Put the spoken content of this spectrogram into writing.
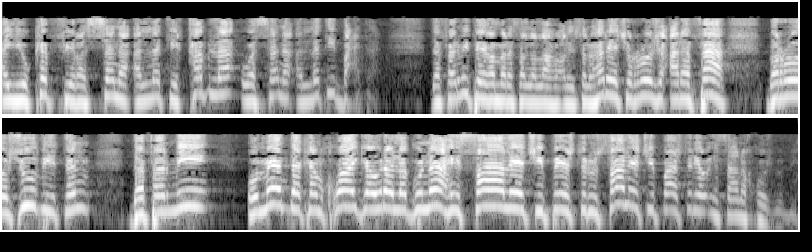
أن يكفر السنة التي قبل والسنة التي بعده. ده فرمي پیغمبر صلى الله عليه وسلم هر يش الروج عرفا بروجو بيتن ده فرمي امید دەکەم خوای گەورە لە گوناهی ساڵێکی پێشتر و ساڵێکی پاشتر و ئینسانە خۆش ببی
